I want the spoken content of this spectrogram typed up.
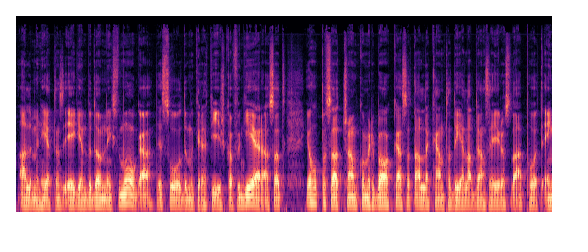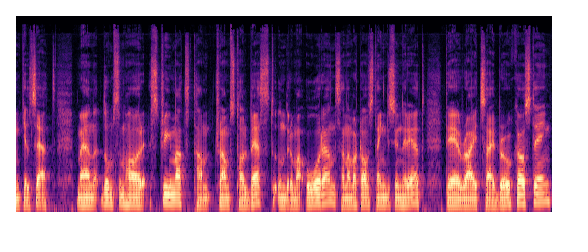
allmänhetens egen bedömningsförmåga. Det är så demokratier ska fungera. Så att jag hoppas att Trump kommer tillbaka så att alla kan ta del av det han säger och sådär på ett enkelt sätt. Men de som har streamat Trumps tal bäst under de här åren, sen han varit avstängd i synnerhet, det är Right Side Broadcasting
